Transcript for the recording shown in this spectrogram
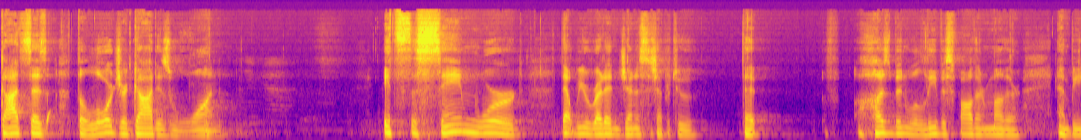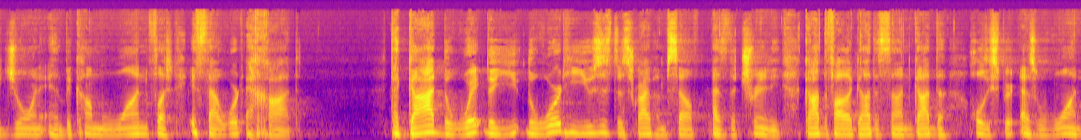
God says the Lord your God is one. It's the same word that we read in Genesis chapter 2 that a husband will leave his father and mother and be joined and become one flesh. It's that word echad. That God, the, way, the, the word he uses to describe himself as the Trinity, God the Father, God the Son, God the Holy Spirit as one,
